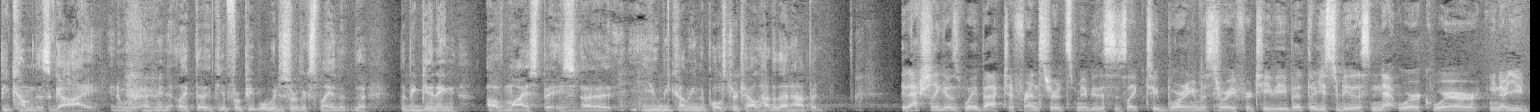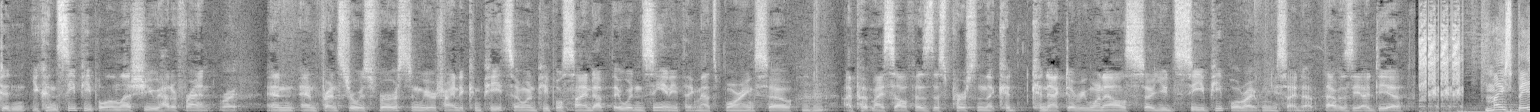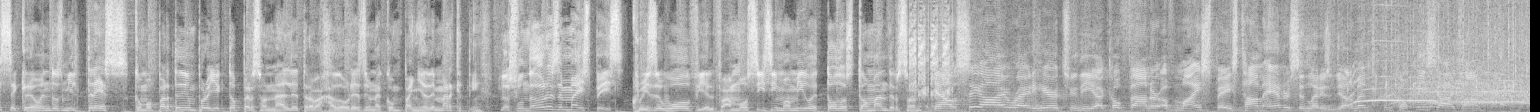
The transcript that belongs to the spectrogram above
become this guy in a way. I mean, like the, for people, we just sort of explain the, the, the beginning of MySpace. Uh, you becoming the poster child, how did that happen? It actually goes way back to Friendster. It's maybe this is like too boring of a story for TV, but there used to be this network where you know you didn't you couldn't see people unless you had a friend. Right. And and Friendster was first, and we were trying to compete. So when people signed up, they wouldn't see anything. That's boring. So I put myself as this person that could connect everyone else, so you'd see people right when you signed up. That was the idea. MySpace se creó en 2003 como parte de un proyecto personal de trabajadores de una compañía de marketing. Los fundadores de MySpace, Chris DeWolf y el famosísimo amigo de todos Tom Anderson, Now, say hi right here to the uh, co-founder of MySpace, Tom Anderson, ladies and gentlemen. Don't be shy, Tom.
